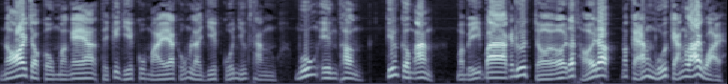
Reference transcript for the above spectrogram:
Nói cho cùng mà nghe thì cái việc của mày cũng là việc của những thằng muốn yên thân, kiếm cơm ăn mà bị ba cái đứa trời ơi đất hỡi đó, nó cản mũi cản lái hoài.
